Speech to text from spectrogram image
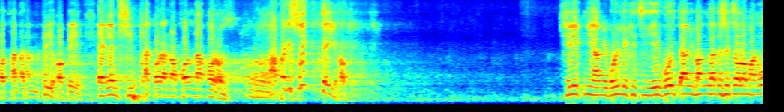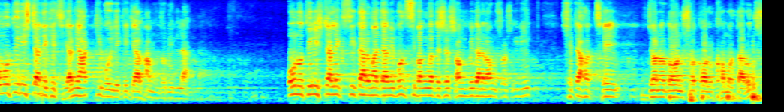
কথা না, জানতেই হবে। এলেম শিক্ষা করা নফল না ফরজ। আপনাকে শিখতেই হবে। শিরিক নিয়ে আমি বই লিখেছি, এই বইতে আমি বাংলাদেশে চলমান উনত্রিশটা লিখেছি। আমি আটটি বই লিখেছি, আলহামদুলিল্লাহ। উনত্রিশটা লিখছি, তার মাঝে আমি বলছি বাংলাদেশের সংবিধানের অংশ শিরিক। সেটা হচ্ছে জনগণ সকল ক্ষমতার উৎস।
